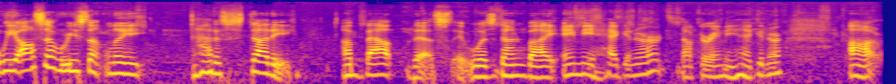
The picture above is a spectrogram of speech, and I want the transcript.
we also recently had a study about this. It was done by Amy Hegener, Dr. Amy Hegener. Uh,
